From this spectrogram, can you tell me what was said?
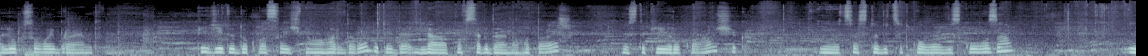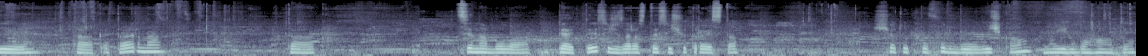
люксовий бренд. Підійде до класичного гардеробу, то йде для повсякденного теж. Ось такий рукавчик. І це 100% віскоза. І так, етерна. Так. Ціна була 5 тисяч, зараз 1300. Що тут по футболочкам? Ну їх багато.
